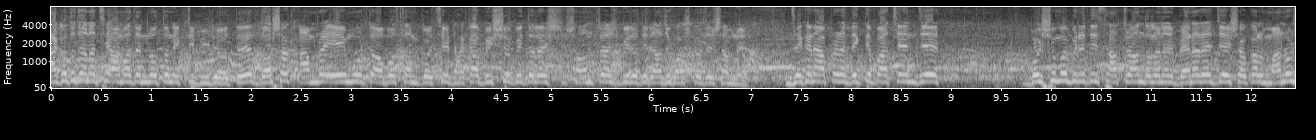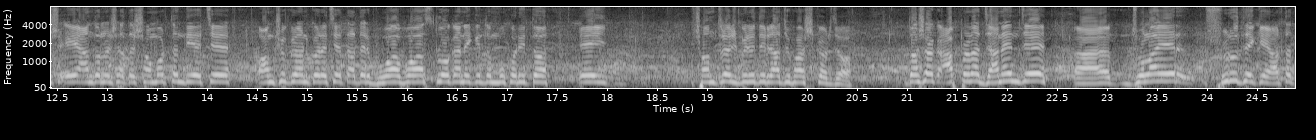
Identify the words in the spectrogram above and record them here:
স্বাগত জানাচ্ছি আমাদের নতুন একটি ভিডিওতে। দর্শক, আমরা এই মুহূর্তে অবস্থান করছি ঢাকা বিশ্ববিদ্যালয়ের সন্ত্রাস বিরোধী রাজু ভাস্কর্যের সামনে। যেখানে আপনারা দেখতে পাচ্ছেন যে বৈষম্য বিরোধী ছাত্র আন্দোলনের ব্যানারে যে সকল মানুষ এই আন্দোলনের সাথে সমর্থন দিয়েছে, অংশগ্রহণ করেছে, তাদের ভুয়া ভুয়া স্লোগানে কিন্তু মুখরিত এই সন্ত্রাস বিরোধী রাজু ভাস্কর্য। দর্শক, আপনারা জানেন যে জুলাইয়ের শুরু থেকে, অর্থাৎ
